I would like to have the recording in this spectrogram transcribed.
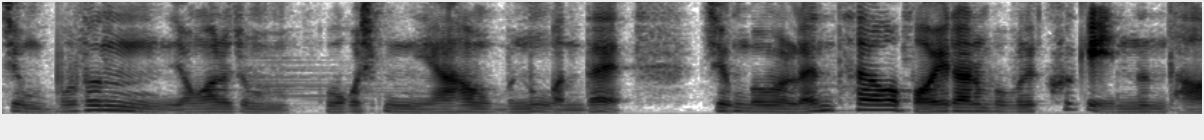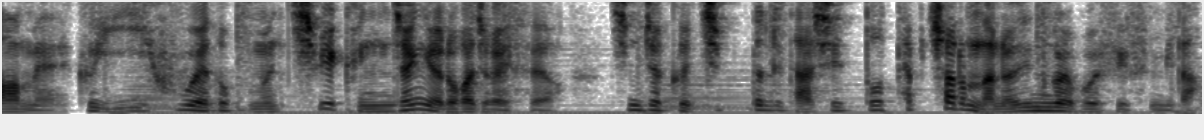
지금 무슨 영화를 좀 보고 싶냐 하고 묻는 건데 지금 보면 rent하고 buy라는 부분이 크게 있는 다음에 그 이후에도 보면 chip이 굉장히 여러 가지가 있어요. 심지어 그 chip들이 다시 또 탭처럼 나눠진 걸 볼 수 있습니다.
